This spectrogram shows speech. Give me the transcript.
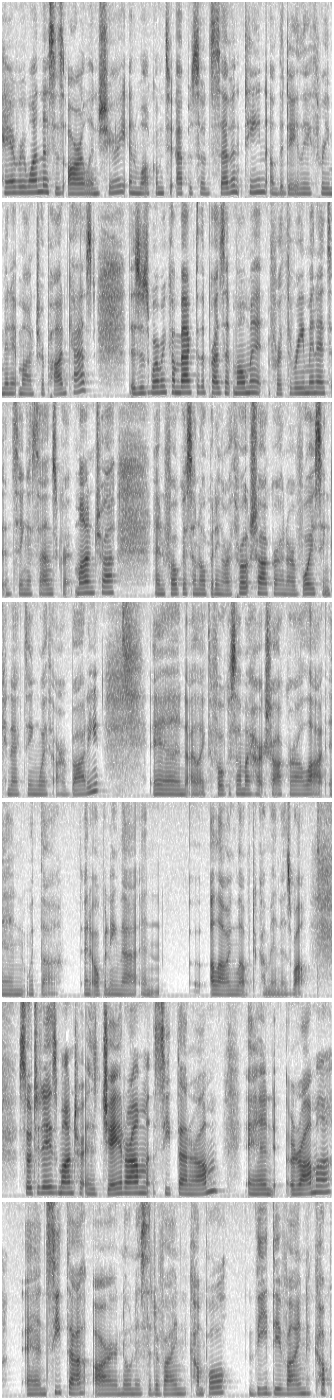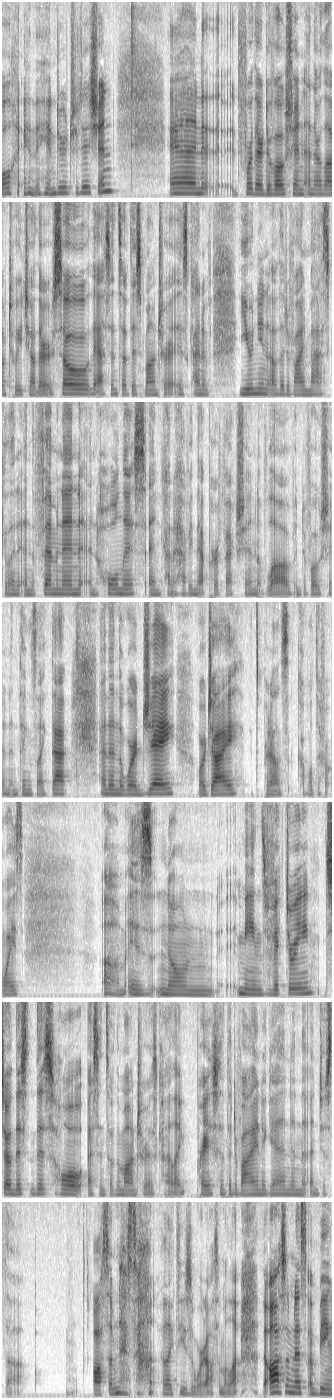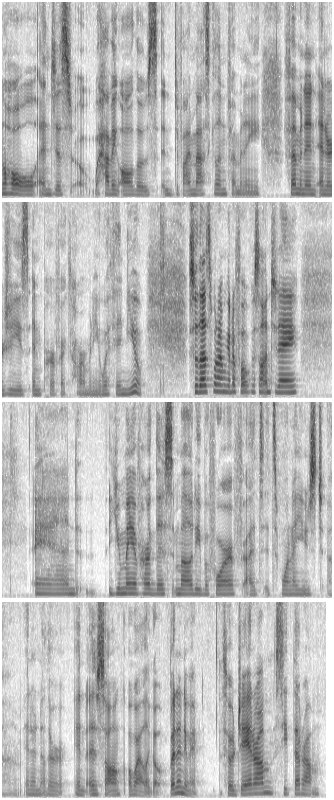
Hey everyone, this is Arlen Sherry, and welcome to episode 17 of the Daily 3 Minute Mantra Podcast. This is where we come back to the present moment for three minutes and sing a Sanskrit mantra and focus on opening our throat chakra and our voice and connecting with our body. And I like to focus on my heart chakra a lot and with the and opening that and allowing love to come in as well. So today's mantra is Jai Ram Sita Ram, and Rama and Sita are known as the divine couple, the divine couple in the Hindu tradition, and for their devotion and their love to each other. So, the essence of this mantra is kind of union of the divine masculine and the feminine, and wholeness, and kind of having that perfection of love and devotion and things like that. And then the word Jai or Jai, it's pronounced a couple different ways um, is known means victory. So this this whole essence of the mantra is kind of like praise to the divine again, and the, and just the awesomeness. I like to use the word awesome a lot. The awesomeness of being whole and just having all those divine masculine, feminine, feminine energies in perfect harmony within you. So that's what I'm going to focus on today and you may have heard this melody before. It's, it's one I used um, in another in a song a while ago. But anyway, so Jairam Sitaram.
